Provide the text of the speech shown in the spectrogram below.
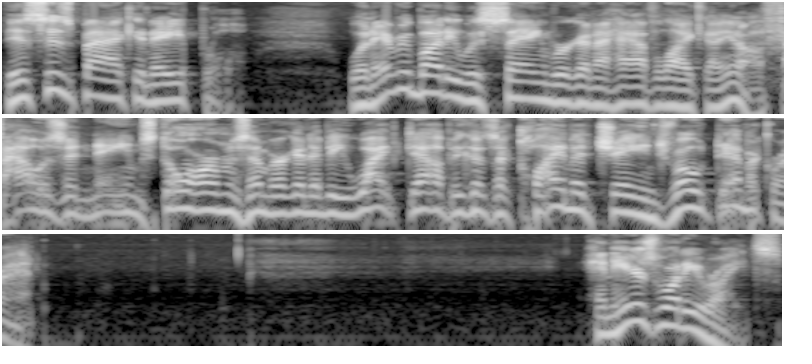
this is back in April when everybody was saying we're going to have like you know a thousand name storms and we're going to be wiped out because of climate change. Vote Democrat. And here's what he writes.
